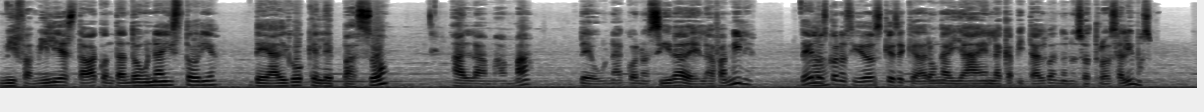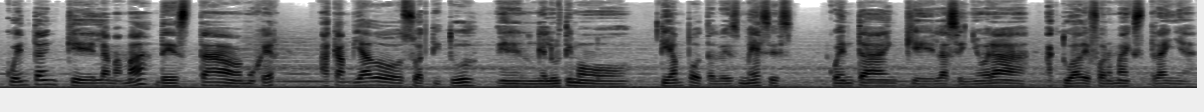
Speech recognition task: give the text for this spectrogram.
Mi familia estaba contando una historia de algo que le pasó a la mamá de una conocida de la familia, de los Ah. conocidos que se quedaron allá en la capital cuando nosotros salimos. Cuentan que la mamá de esta mujer ha cambiado su actitud en el último tiempo, tal vez meses. Cuentan que la señora actúa de forma extraña.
